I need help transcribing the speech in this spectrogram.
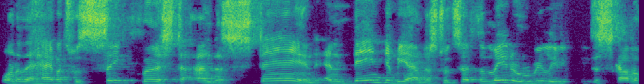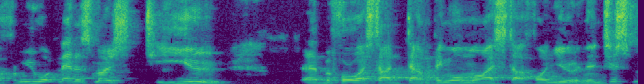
One of the habits was seek first to understand and then to be understood. So for me to really discover from you what matters most to you, uh, before I start dumping all my stuff on you. And then just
